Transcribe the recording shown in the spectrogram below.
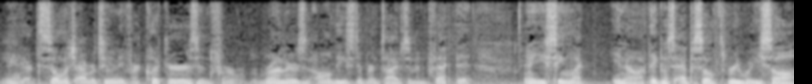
we got so much opportunity for clickers and for runners and all these different types of infected. And you seem like, you know, I think it was episode three where you saw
